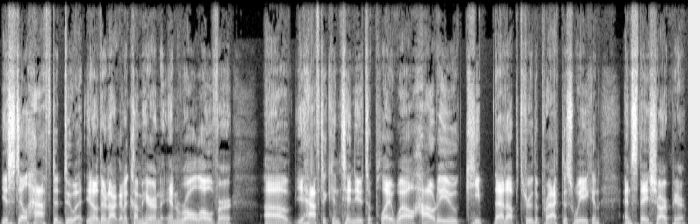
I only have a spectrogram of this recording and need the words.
You still have to do it. You know, they're not going to come here and, and roll over. Uh, you have to continue to play well. How do you keep that up through the practice week and, and stay sharp here?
